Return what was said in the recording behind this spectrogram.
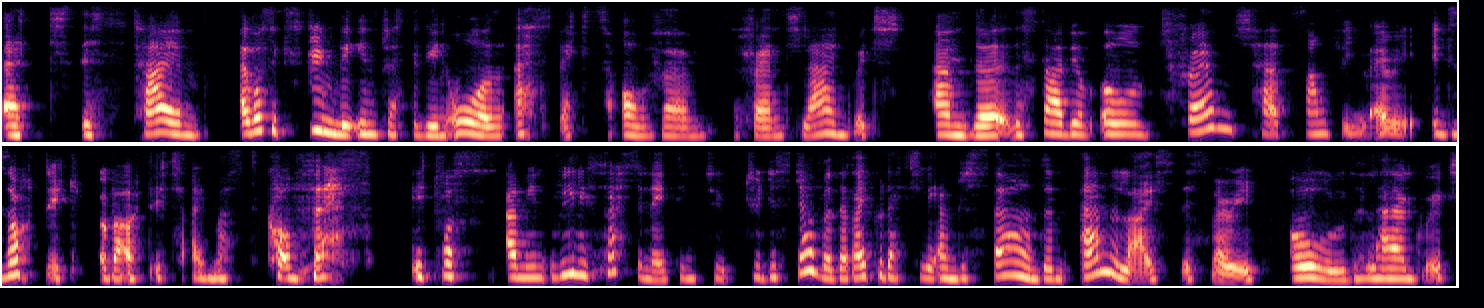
at this time, I was extremely interested in all aspects of um, the French language. And the, the study of Old French had something very exotic about it, I must confess. It was, I mean, really fascinating to, to discover that I could actually understand and analyze this very old language.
